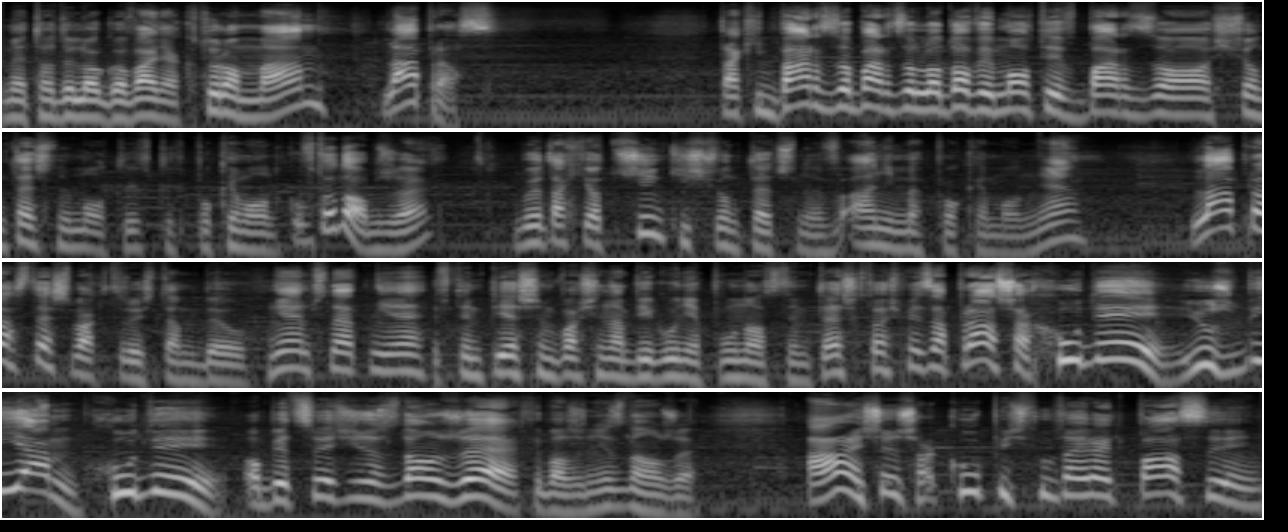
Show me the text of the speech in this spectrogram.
metody logowania, którą mam. Lapras. Taki bardzo, bardzo lodowy motyw, bardzo świąteczny motyw tych Pokemonków, to dobrze. Były takie odcinki świąteczne w anime Pokémon, nie? Lapras też ma któryś tam był. Nie wiem, czy nawet nie w tym pierwszym właśnie na biegunie północnym też ktoś mnie zaprasza. Chudy! Już bijam! Chudy! Obiecuję Ci, że zdążę. Chyba, że nie zdążę. A, jeszcze trzeba kupić tutaj red pasy.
